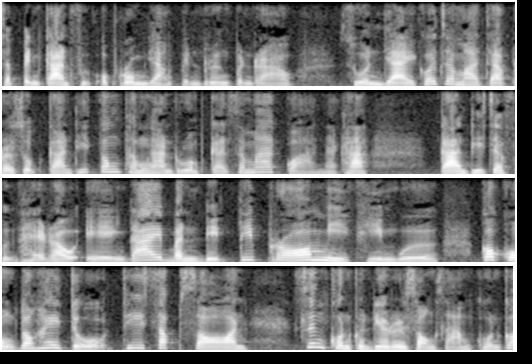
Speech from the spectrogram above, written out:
จะเป็นการฝึกอบรมอย่างเป็นเรื่องเป็นราว ส่วนใหญ่ก็จะมาจากประสบการณ์ที่ต้องทำงานร่วมกันซะมากกว่านะคะ การที่จะฝึกให้เราเองได้บัณฑิตที่พร้อมมีทีมเวิร์กก็คงต้องให้โจทย์ที่ซับซ้อน ซึ่งคนคนเดียวหรือสองสามคนก็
